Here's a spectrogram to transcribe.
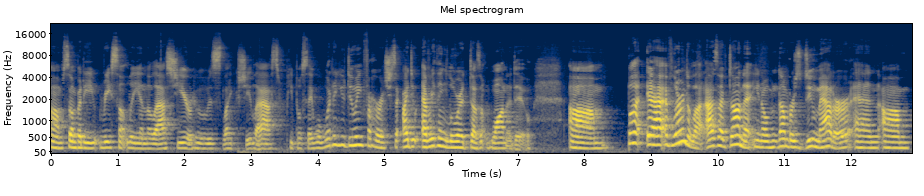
um, somebody recently in the last year who was like, she laughs. People say, Well, what are you doing for her? And she's like, I do everything Laura doesn't want to do. Um, but I've learned a lot as I've done it. You know, numbers do matter. And, um,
